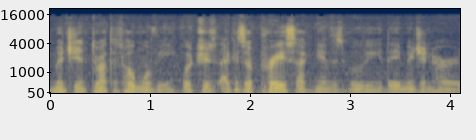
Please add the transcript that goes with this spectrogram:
Mentioned throughout this whole movie, which is I guess a praise I can give this movie. They mention her,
